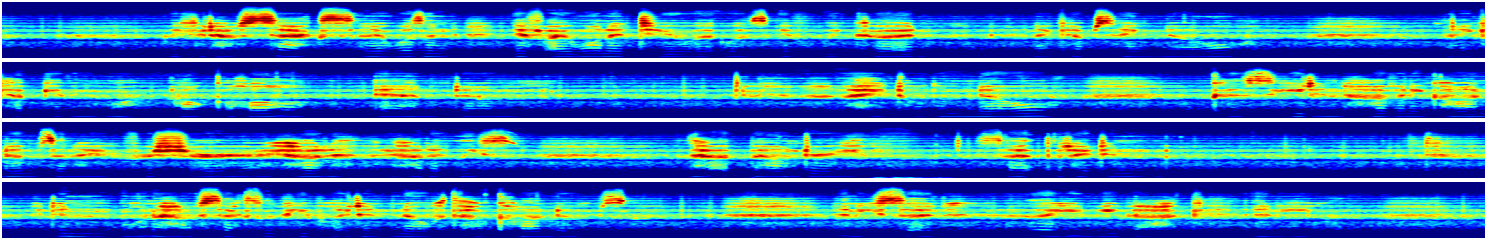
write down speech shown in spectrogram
we could have sex, and it wasn't if I wanted to, it was if we could. And I kept saying no. Then he kept giving more alcohol, and um, I told him no because he didn't have any condoms, and I for sure I had I had at least that boundary set that I didn't I didn't want to have sex with people I didn't know without condoms. And he said that he'd be back, and he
